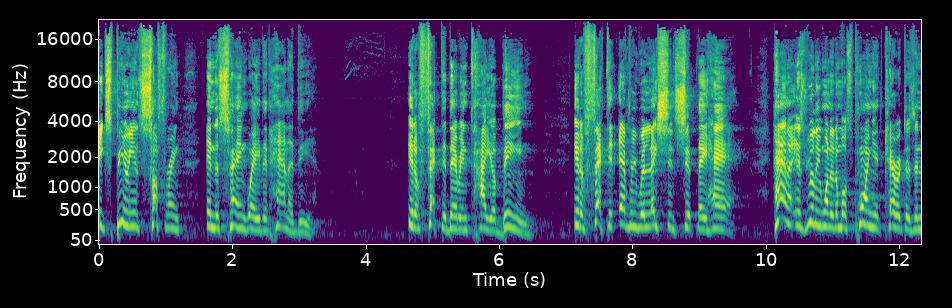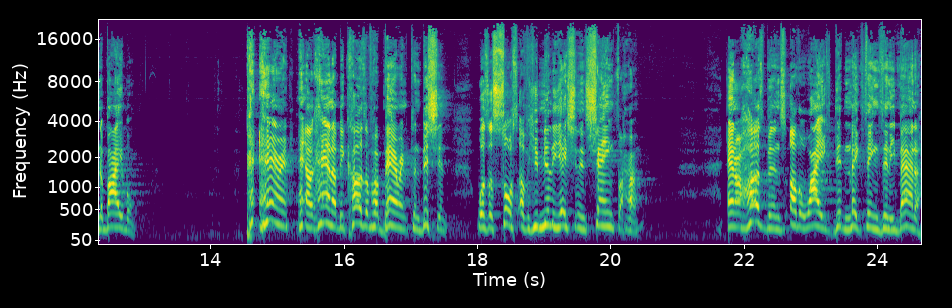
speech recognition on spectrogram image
experienced suffering in the same way that Hannah did. It affected their entire being, it affected every relationship they had. Hannah is really one of the most poignant characters in the Bible. Uh, Hannah, because of her barren condition, was a source of humiliation and shame for her. And her husband's other wife didn't make things any better,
